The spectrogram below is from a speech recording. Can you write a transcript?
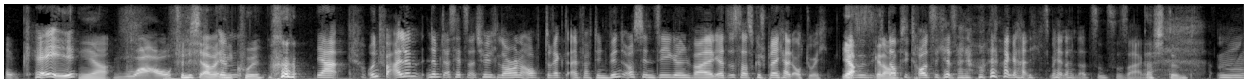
Okay. Ja, Wow. finde ich aber irgendwie Ähm, cool. Ja, und vor allem nimmt das jetzt natürlich Lauren auch direkt einfach den Wind aus den Segeln, weil jetzt ist das Gespräch halt auch durch. Ja, also ich genau. glaube, sie traut sich jetzt halt gar nichts mehr dann dazu zu sagen. Das stimmt. Mm,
